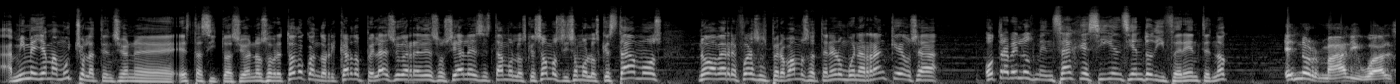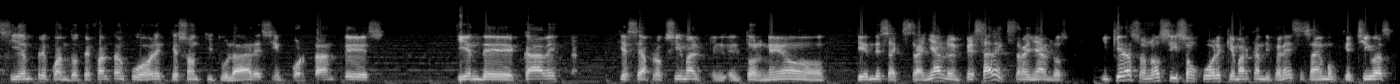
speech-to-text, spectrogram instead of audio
a mí me llama mucho la atención eh, esta situación, ¿no? sobre todo cuando Ricardo Peláez sube a redes sociales, estamos los que somos y somos los que estamos, no va a haber refuerzos, pero vamos a tener un buen arranque. O sea, otra vez los mensajes siguen siendo diferentes, ¿no? Es normal igual siempre cuando te faltan jugadores que son titulares importantes, tiende cada vez que se aproxima el, torneo, tiendes a extrañarlo, empezar a extrañarlos. Y quieras o no, sí son jugadores que marcan diferencia. Sabemos que Chivas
